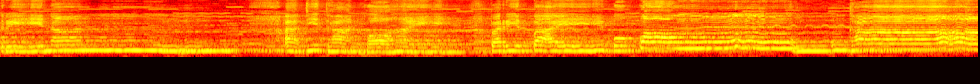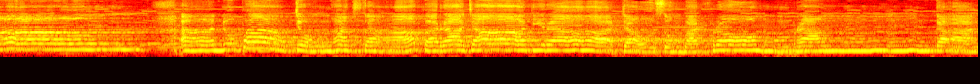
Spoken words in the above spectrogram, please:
ตรีนั้น อธิษฐานขอให้ปริดไปปกป้องข้าอนุภาพจงรักษาพระราชาธิราชเจ้าทรงบัตรพร้อมพรังกัน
